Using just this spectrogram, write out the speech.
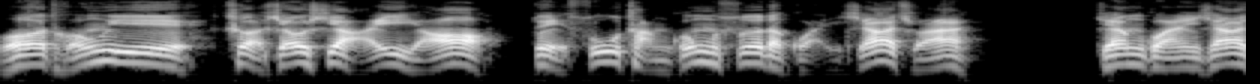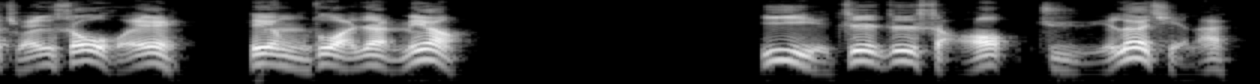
我同意撤销夏一瑶对苏畅公司的管辖权，将管辖权收回，另作任命。一只只手举了起来，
